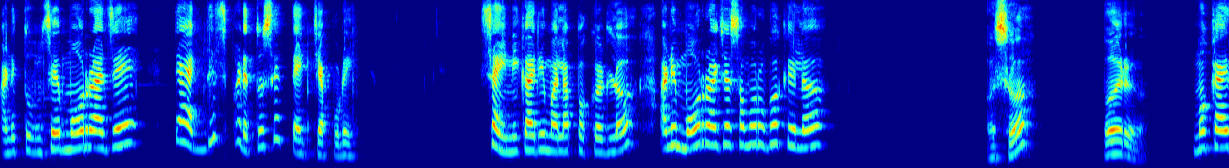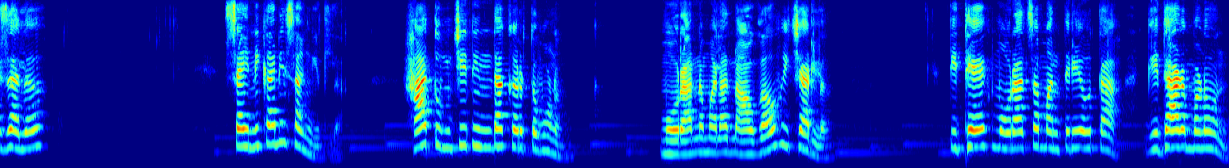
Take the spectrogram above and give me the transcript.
आणि तुमचे मोर राजे ते अगदीच फडतूस आहेत त्यांच्यापुढे सैनिकांनी मला पकडलं आणि मोर राजासमोर उभं केलं. असं? बरं. मग काय झालं? सैनिकांनी सांगितलं हा तुमची निंदा करतो म्हणून. मोरानं मला नावगाव विचारलं. तिथे एक मोराचा मंत्री होता गिधाड म्हणून.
